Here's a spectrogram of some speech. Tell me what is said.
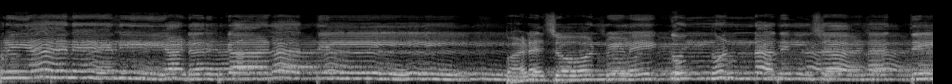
പ്രിയനെ നീ അടർക്കാലത്തിൽ വിളിക്കുന്നുണ്ടതിൽ ക്ഷണത്തിൽ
